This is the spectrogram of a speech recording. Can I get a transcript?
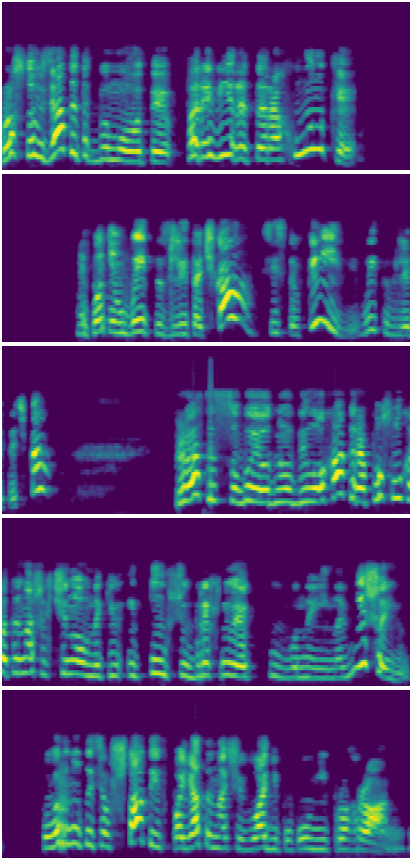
Просто взяти, так би мовити, перевірити рахунки, і потім вийти з літачка, сісти в Києві, вийти з літачка, привезти з собою одного білого хакера, послухати наших чиновників і ту всю брехню, яку вони і навішають, повернутися в Штати і впаяти нашій владі по повній програмі.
